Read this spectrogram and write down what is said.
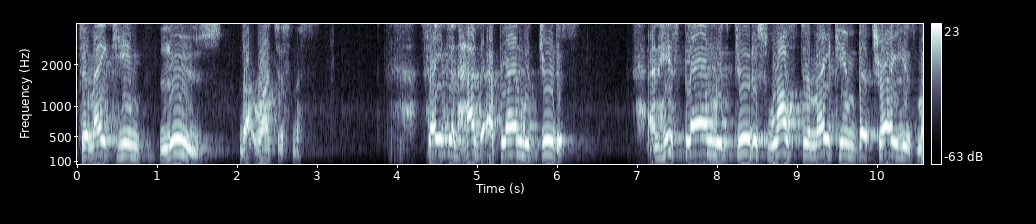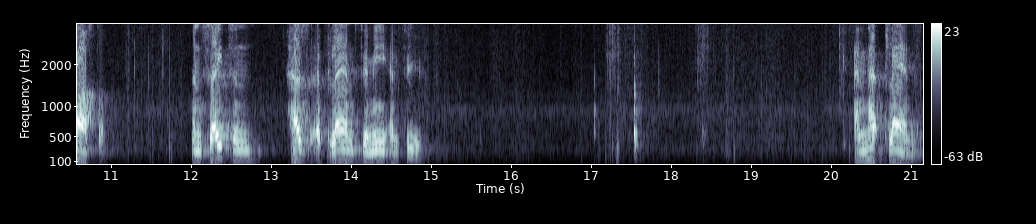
to make him lose that righteousness. Satan had a plan with Judas. And his plan with Judas was to make him betray his master. And Satan has a plan for me and for you. And that plan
